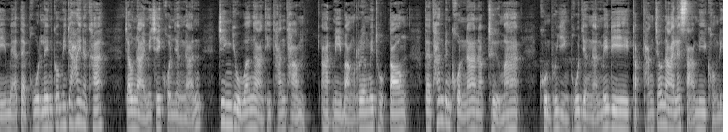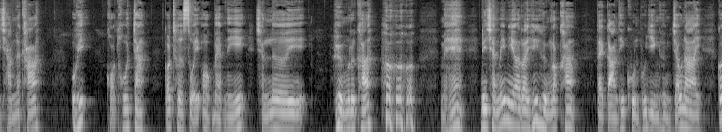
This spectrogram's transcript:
นี้แม้แต่พูดเล่นก็ไม่ได้นะคะ เจ้านายไม่ใช่คนอย่างนั้น จริงอยู่ว่างานที่ท่านทำอาจมีบางเรื่องไม่ถูกต้อง แต่ท่านเป็นคนน่านับถือมาก คุณผู้หญิงพูดอย่างนั้นไม่ดีกับทั้งเจ้านายและสามีของดิฉันนะคะ อุ๊ย ขอโทษจ้ะก็เธอสวยออกแบบนี้ ฉันเลย หึงหรือคะแม้ดิฉันไม่มีอะไรให้หึงหรอกค่ะ แต่การที่คุณผู้หญิงหึงเจ้านาย ก็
